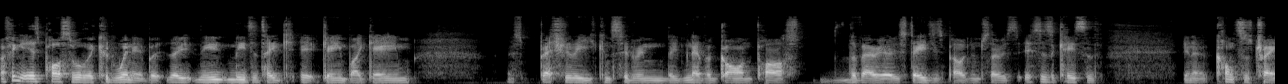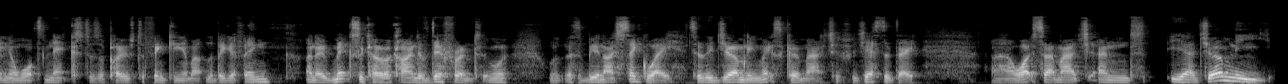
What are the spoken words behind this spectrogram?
I think it is possible they could win it, but they need to take it game by game especially considering they've never gone past the very early stages, Belgium. So it's, this is a case of, you know, concentrating on what's next as opposed to thinking about the bigger thing. I know Mexico are kind of different. this would be a nice segue to the Germany-Mexico match, which was yesterday. Uh, I watched that match and yeah, Germany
